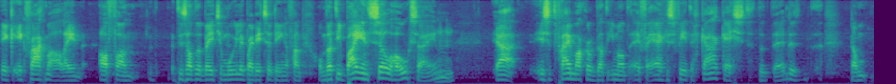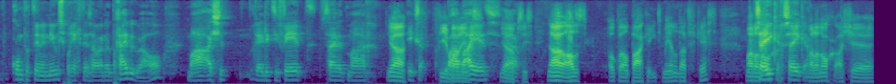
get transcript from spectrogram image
Ik, ik vraag me alleen af van... Het is altijd een beetje moeilijk bij dit soort dingen van... Omdat die buy-ins zo hoog zijn... Mhm. Ja, is het vrij makkelijk dat iemand even ergens 40k casht. Dat, hè, dus, dan komt het in een nieuwsbericht en zo. En dat begrijp ik wel. Maar als je het relativeert, zijn het maar Ja, x vier paar buy-ins. Ja, precies. Nou, ze ook wel een paar keer iets meer dan dat gecast. Maar dan Zeker, nog, zeker. Maar dan nog, als je,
